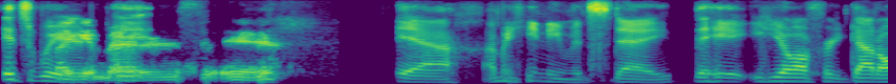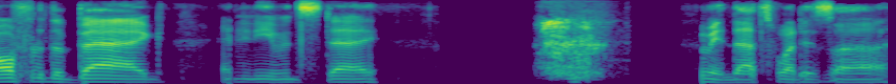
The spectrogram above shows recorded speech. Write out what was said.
it's weird. Like it It- matters. yeah. yeah, I mean he didn't even stay. They he offered got offered the bag and didn't even stay. I mean that's what his uh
